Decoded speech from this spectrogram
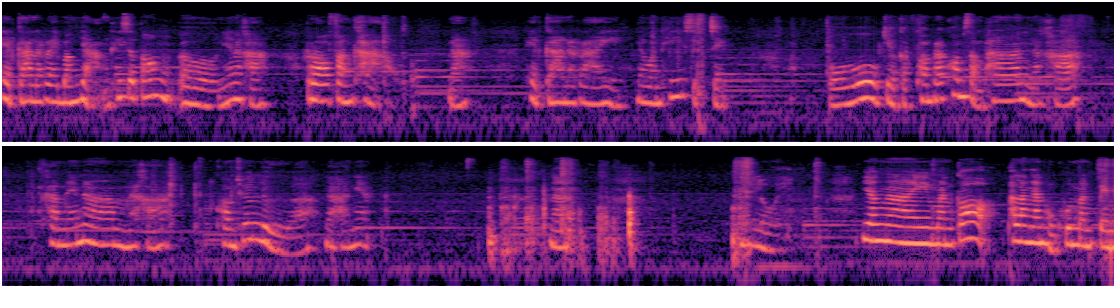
เหตุการณ์อะไรบางอย่างที่จะต้อง เออเนี่ยนะคะ รอฟังข่าวนะ เหตุการณ์อะไรในวันที่ 17 โอ้ เกี่ยวกับความรักความสัมพันธ์นะคะคำแนะนำนะคะ ความช่วยเหลือนะคะเนี่ย นะนี่เลยยังไงมันก็พลังงานของคุณมันเป็น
